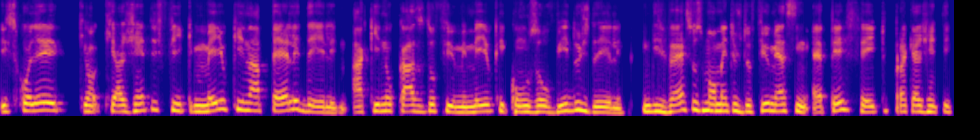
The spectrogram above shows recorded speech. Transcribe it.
escolher que, que a gente fique meio que na pele dele, aqui no caso do filme, meio que com os ouvidos dele, em diversos momentos do filme, assim, é perfeito para que a gente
